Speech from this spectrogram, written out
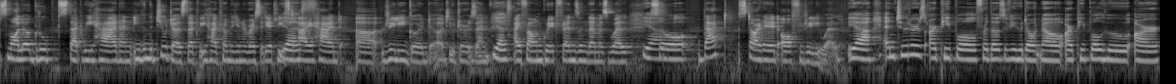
smaller groups that we had, and even the tutors that we had from the university, at least Yes. I had uh, really good uh, tutors, and Yes. I found great friends in them as well. Yeah. So that started off really well. Yeah, and tutors are people, for those of you who don't know, are people who are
